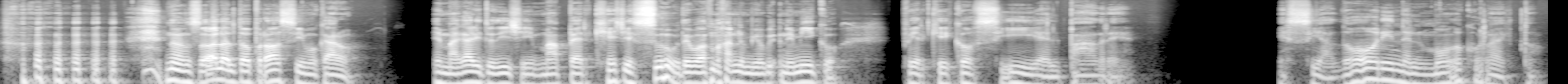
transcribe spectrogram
non solo il tuo prossimo, caro. E magari tu dici, ma perché Gesù devo amare il mio nemico? Perché così è il Padre. E se adori nel modo corretto,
